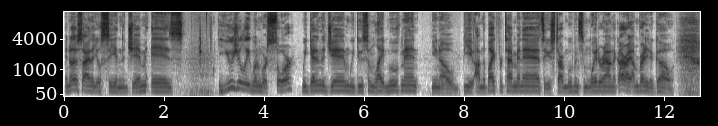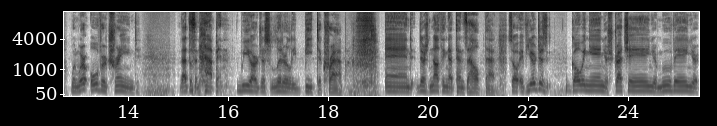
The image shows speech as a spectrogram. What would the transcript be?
Another sign that you'll see in the gym is usually when we're sore, we get in the gym, we do some light movement, you know, be on the bike for 10 minutes or you start moving some weight around, like, all right, I'm ready to go. When we're overtrained, that doesn't happen. We are just literally beat to crap. And there's nothing that tends to help that. So if you're just going in, you're stretching, you're moving, you're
